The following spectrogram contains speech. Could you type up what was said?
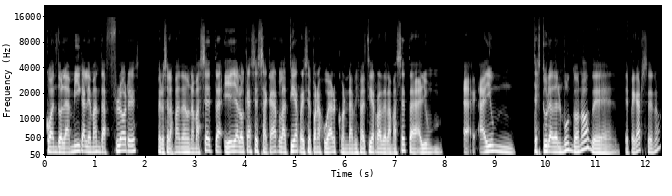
Cuando la amiga le manda flores, pero se las manda en una maceta, y ella lo que hace es sacar la tierra y se pone a jugar con la misma tierra de la maceta. Hay un. Hay un textura del mundo, ¿no? De, pegarse, ¿no?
